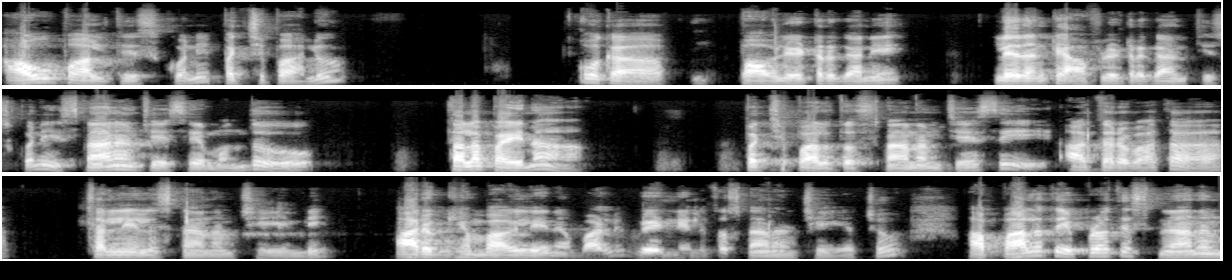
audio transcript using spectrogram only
ఆవు పాలు తీసుకొని పచ్చిపాలు ఒక పావు లీటర్ కానీ లేదంటే హాఫ్ లీటర్ కానీ తీసుకొని స్నానం చేసే ముందు తలపైన పచ్చిపాలతో స్నానం చేసి ఆ తర్వాత చల్లనీళ్ళ స్నానం చేయండి. ఆరోగ్యం బాగలేని వాళ్ళు వేడి నీళ్ళతో స్నానం చేయొచ్చు. ఆ పాలతో ఎప్పుడైతే స్నానం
